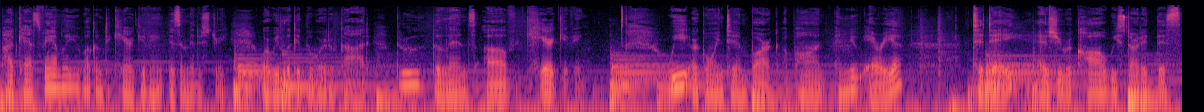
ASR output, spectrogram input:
podcast family. Welcome to Caregiving is a Ministry, where we look at the Word of God through the lens of caregiving. We are going to embark upon a new area today. As you recall, we started this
